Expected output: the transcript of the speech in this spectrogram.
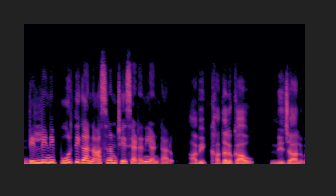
ఢిల్లీని పూర్తిగా నాశనం చేశాడని అంటారు. అవి కథలు కావు నిజాలు.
